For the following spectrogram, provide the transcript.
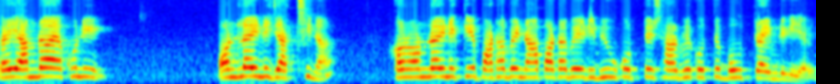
তাই আমরা এখনই অনলাইনে যাচ্ছি না। কারণ অনলাইনে কে পাঠাবে, না পাঠাবে রিভিউ করতে সার্ভে করতে বহুত টাইম লেগে যাবে।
